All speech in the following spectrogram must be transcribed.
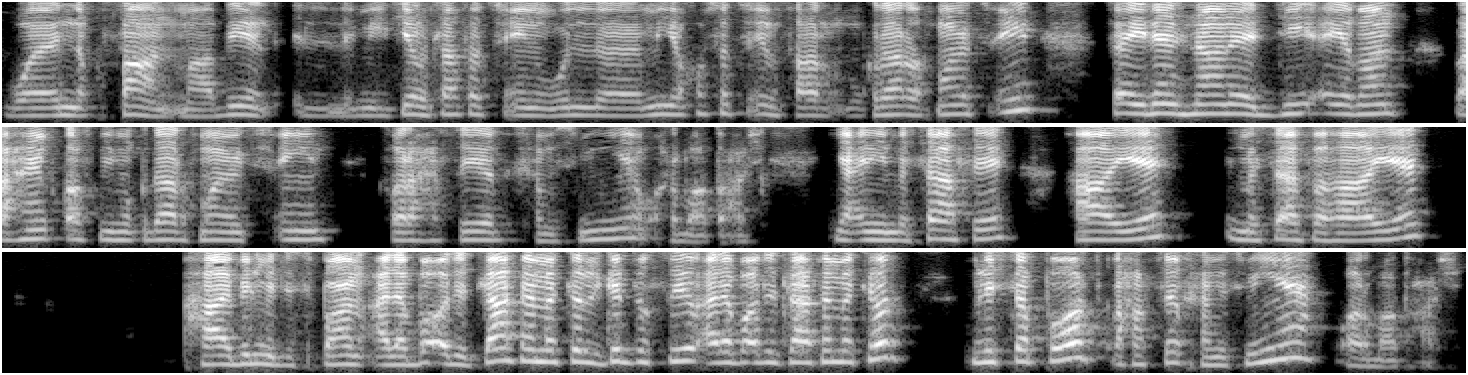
والنقصان ما بين ال 293 وال 195 صار مقداره 98 فإذا هنا ال D أيضا راح ينقص بمقدار 98 فراح يصير 514 يعني المسافة هاي المسافة هاي. هاي بال mid span على بعد 3 متر. إيش قد تصير على بعد 3 متر؟ من ال support راح تصير 514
